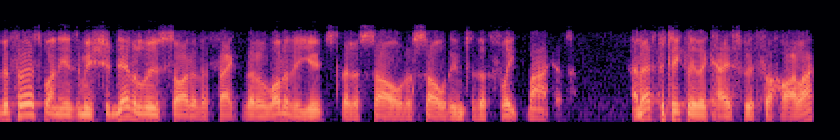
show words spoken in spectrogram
The first one is we should never lose sight of the fact that a lot of the utes that are sold are sold into the fleet market. And that's particularly the case with the Hilux.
